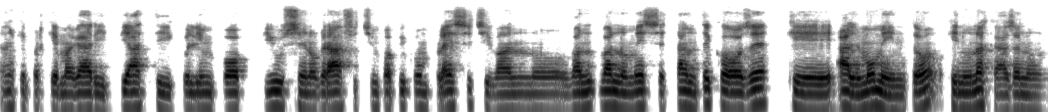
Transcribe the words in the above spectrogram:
anche perché magari i piatti, quelli un po' più scenografici, un po' più complessi, ci vanno, van, vanno messe tante cose che al momento che in una casa non,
